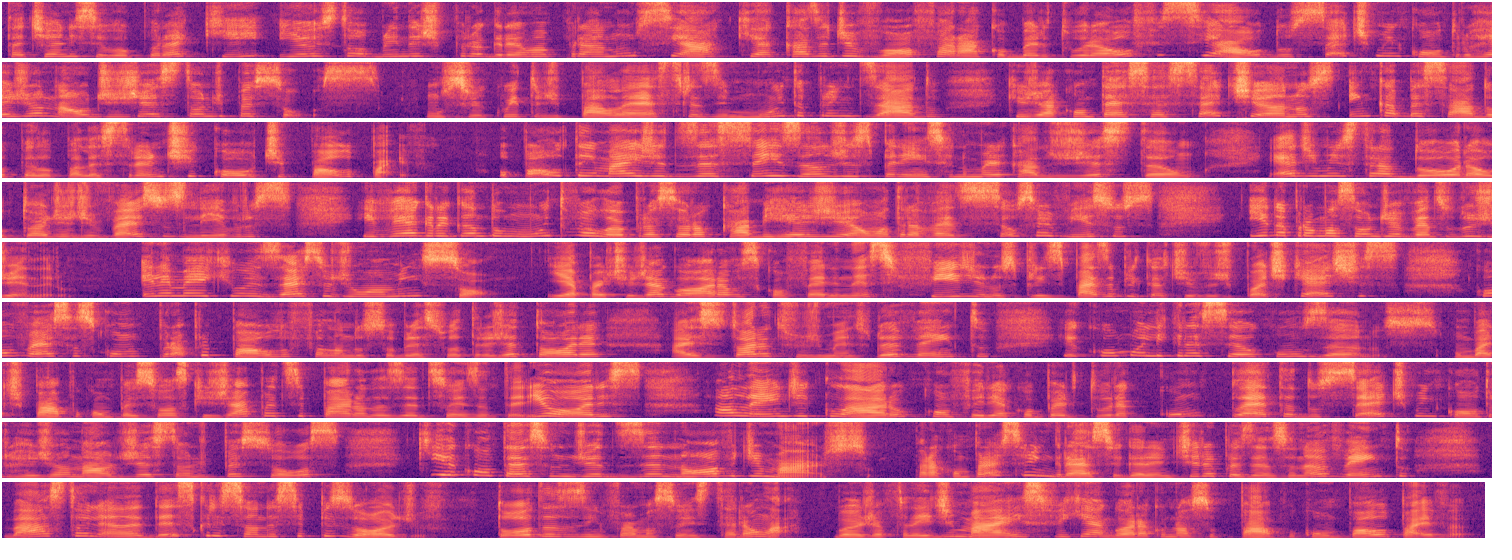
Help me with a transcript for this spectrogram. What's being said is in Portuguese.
Tatiane Silva por aqui e eu estou abrindo este programa para anunciar que a Casa de Vó fará a cobertura oficial do sétimo encontro regional de gestão de pessoas. Um circuito de palestras e muito aprendizado que já acontece há sete anos, encabeçado pelo palestrante e coach Paulo Paiva. O Paulo tem mais de 16 anos de experiência no mercado de gestão, é administrador, autor de diversos livros e vem agregando muito valor para Sorocaba e região através de seus serviços e da promoção de eventos do gênero. Ele é meio que um exército de um homem só, e a partir de agora, você confere nesse feed nos principais aplicativos de podcasts conversas com o próprio Paulo falando sobre a sua trajetória, a história do surgimento do evento e como ele cresceu com os anos. Um bate-papo com pessoas que já participaram das edições anteriores, além de, claro, conferir a cobertura completa do sétimo Encontro Regional de Gestão de Pessoas, que acontece no dia 19 de março. Para comprar seu ingresso e garantir a presença no evento, basta olhar na descrição desse episódio. Todas as informações estarão lá. Bom, eu já falei demais, fiquem agora com o nosso papo com o Paulo Paiva.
